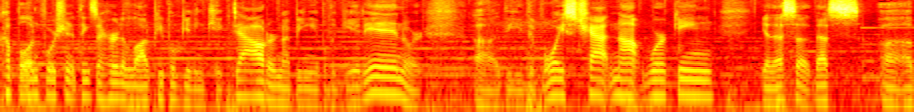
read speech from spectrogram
couple unfortunate things I heard a lot of people getting kicked out or not being able to get in, or uh, the the voice chat not working. Yeah, that's a, that's a,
